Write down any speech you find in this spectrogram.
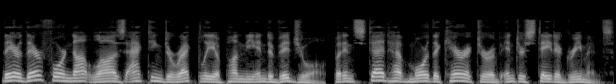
They are therefore not laws acting directly upon the individual, but instead have more the character of interstate agreements.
